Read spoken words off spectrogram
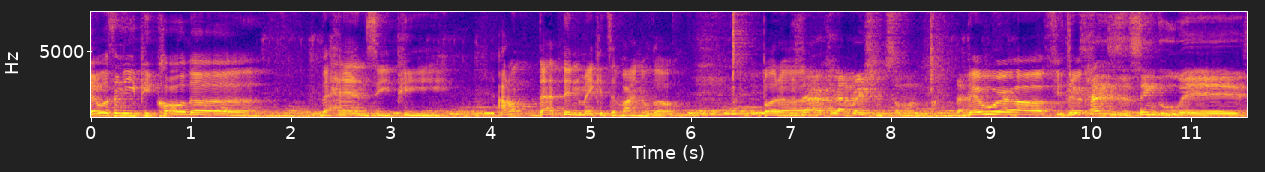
there was an EP called uh, the Hands EP. I don't. That didn't make it to vinyl though. But uh, Was that a collaboration with someone? That- there were uh, few, there, Hands is a single with.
